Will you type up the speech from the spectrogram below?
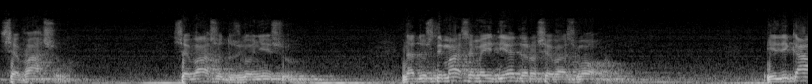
σεβάσου. Σεβάσου τους γονείς σου. Να τους θυμάσαι με ιδιαίτερο σεβασμό. Ειδικά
